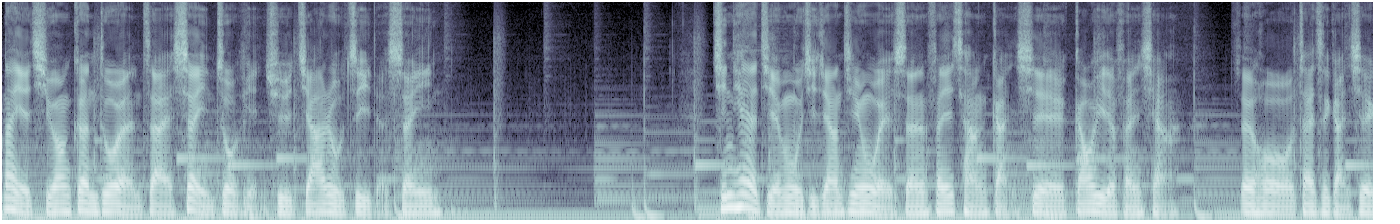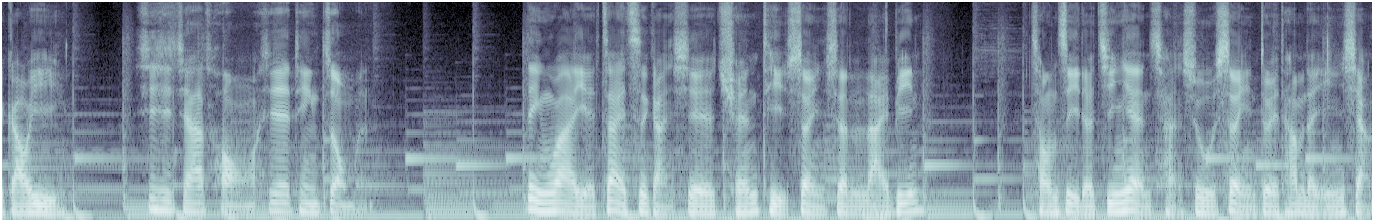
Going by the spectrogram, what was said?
那也期望更多人在摄影作品去加入自己的声音。今天的节目即将进入尾声，非常感谢高毅的分享。最后再次感谢高毅，谢谢嘉彤，谢谢听众们。另外也再次感谢全体摄影社的来宾，从自己的经验阐述摄影对他们的影响。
